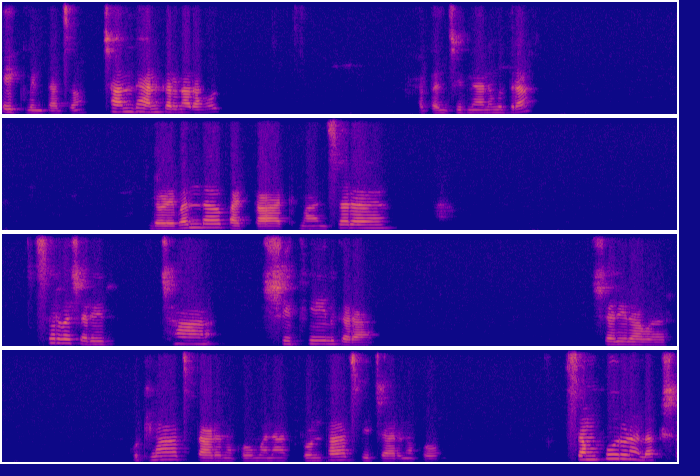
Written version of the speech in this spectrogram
एक मिनिटाचं छान ध्यान करणार आहोत. हातांची ज्ञानमुद्रा डोळे बंद पाटपाट मान सरळ सर्व शरीर छान शिथिल करा. शरीरावर कुठलाच ताड नको मनात कोणताच विचार नको. संपूर्ण लक्ष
